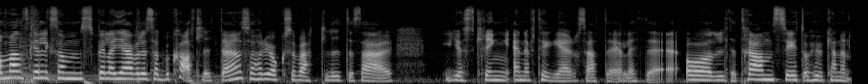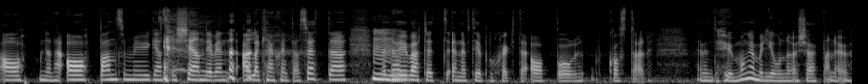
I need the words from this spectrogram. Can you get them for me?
Om man ska liksom spela djävulens advokat lite så har det också varit lite så här just kring NFT så att det är lite, åh, lite tramsigt och hur kan en ap, den här apan som är ju ganska känd, jag vet, alla kanske inte har sett det, mm. men det har ju varit ett NFT-projekt där apor kostar, jag vet inte hur många miljoner att köpa nu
